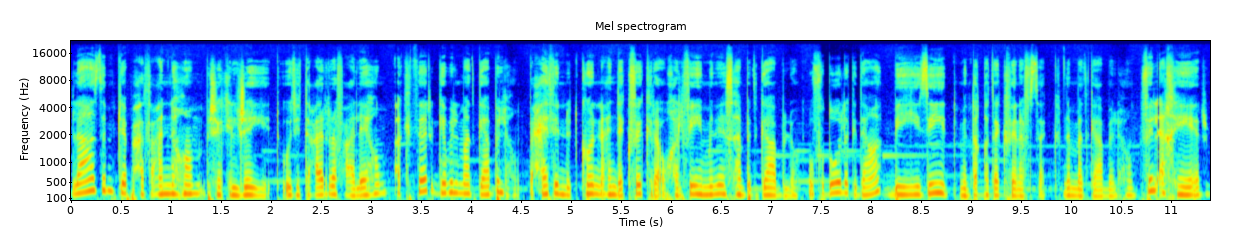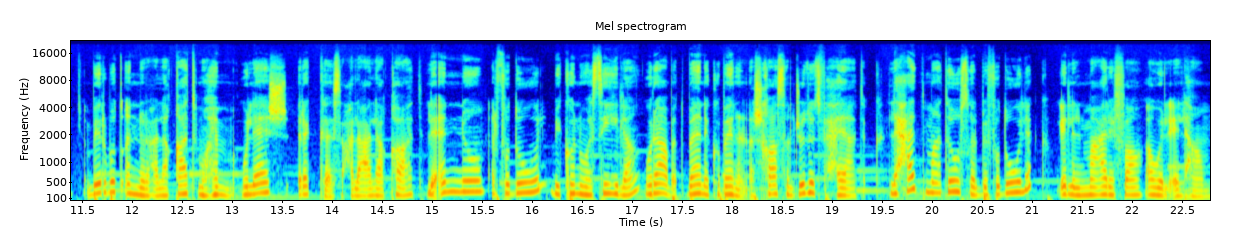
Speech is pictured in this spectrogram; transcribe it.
لازم تبحث عنهم بشكل جيد وتتعرف عليهم أكثر قبل ما تقابلهم بحيث إنه تكون عندك فكرة وخلفية من الناس بتقابله وفضولك ده بيزيد من ثقتك في نفسك لما تقابلهم. في الأخير بيربط إنه العلاقات مهمة وليش ركز على علاقات لأنه الفضول بيكون وسيلة ورابط بينك وبين الأشخاص الجدد في حياتك لحد ما توصل بفضولك إلى المعرفة أو الإلهام.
